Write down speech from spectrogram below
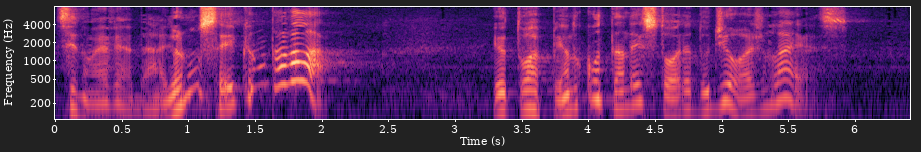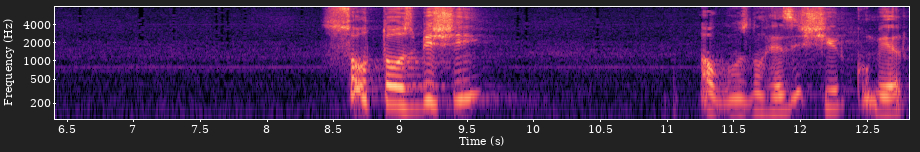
se não é verdade, eu não sei porque eu não estava lá. Eu estou apenas contando a história do Diógenes Laércio soltou os bichinhos. Alguns não resistiram, comeram.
